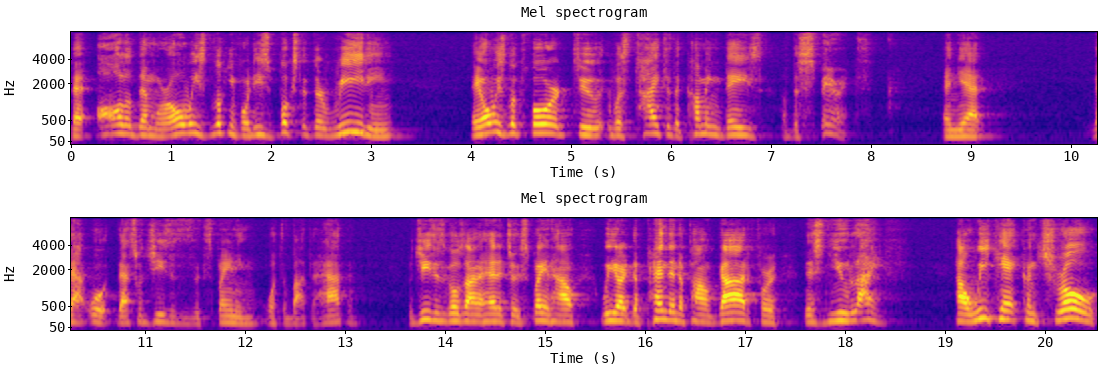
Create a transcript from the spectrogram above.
that all of them were always looking for, these books that they're reading, they always look forward to, it was tied to the coming days of the Spirit. And yet, that will, that's what Jesus is explaining what's about to happen. Jesus goes on ahead to explain how we are dependent upon God for this new life, how we can't control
